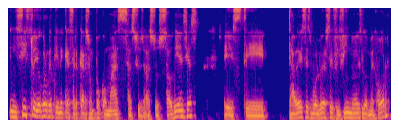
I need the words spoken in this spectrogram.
Insisto, yo creo que tiene que acercarse un poco más a sus, a sus audiencias. Este, a veces volverse fifí no es lo mejor,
